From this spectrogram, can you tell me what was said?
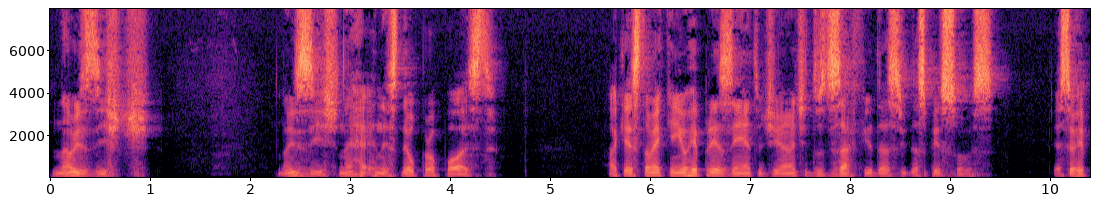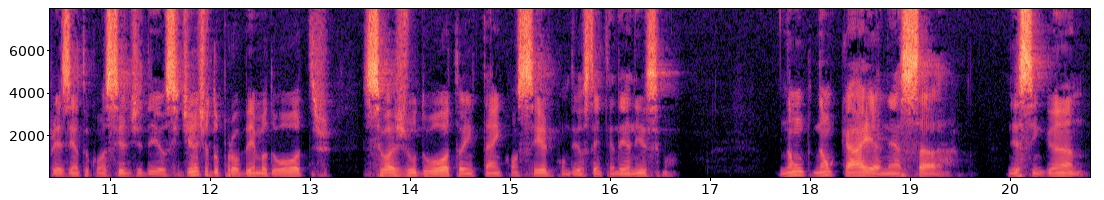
Não existe. Não existe, né? É o propósito. A questão é quem eu represento diante dos desafios das, das pessoas. Esse eu represento o conselho de Deus. Se diante do problema do outro, se eu ajudo o outro a entrar em conselho com Deus, está entendendo isso, irmão? Não, não caia nessa, nesse engano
